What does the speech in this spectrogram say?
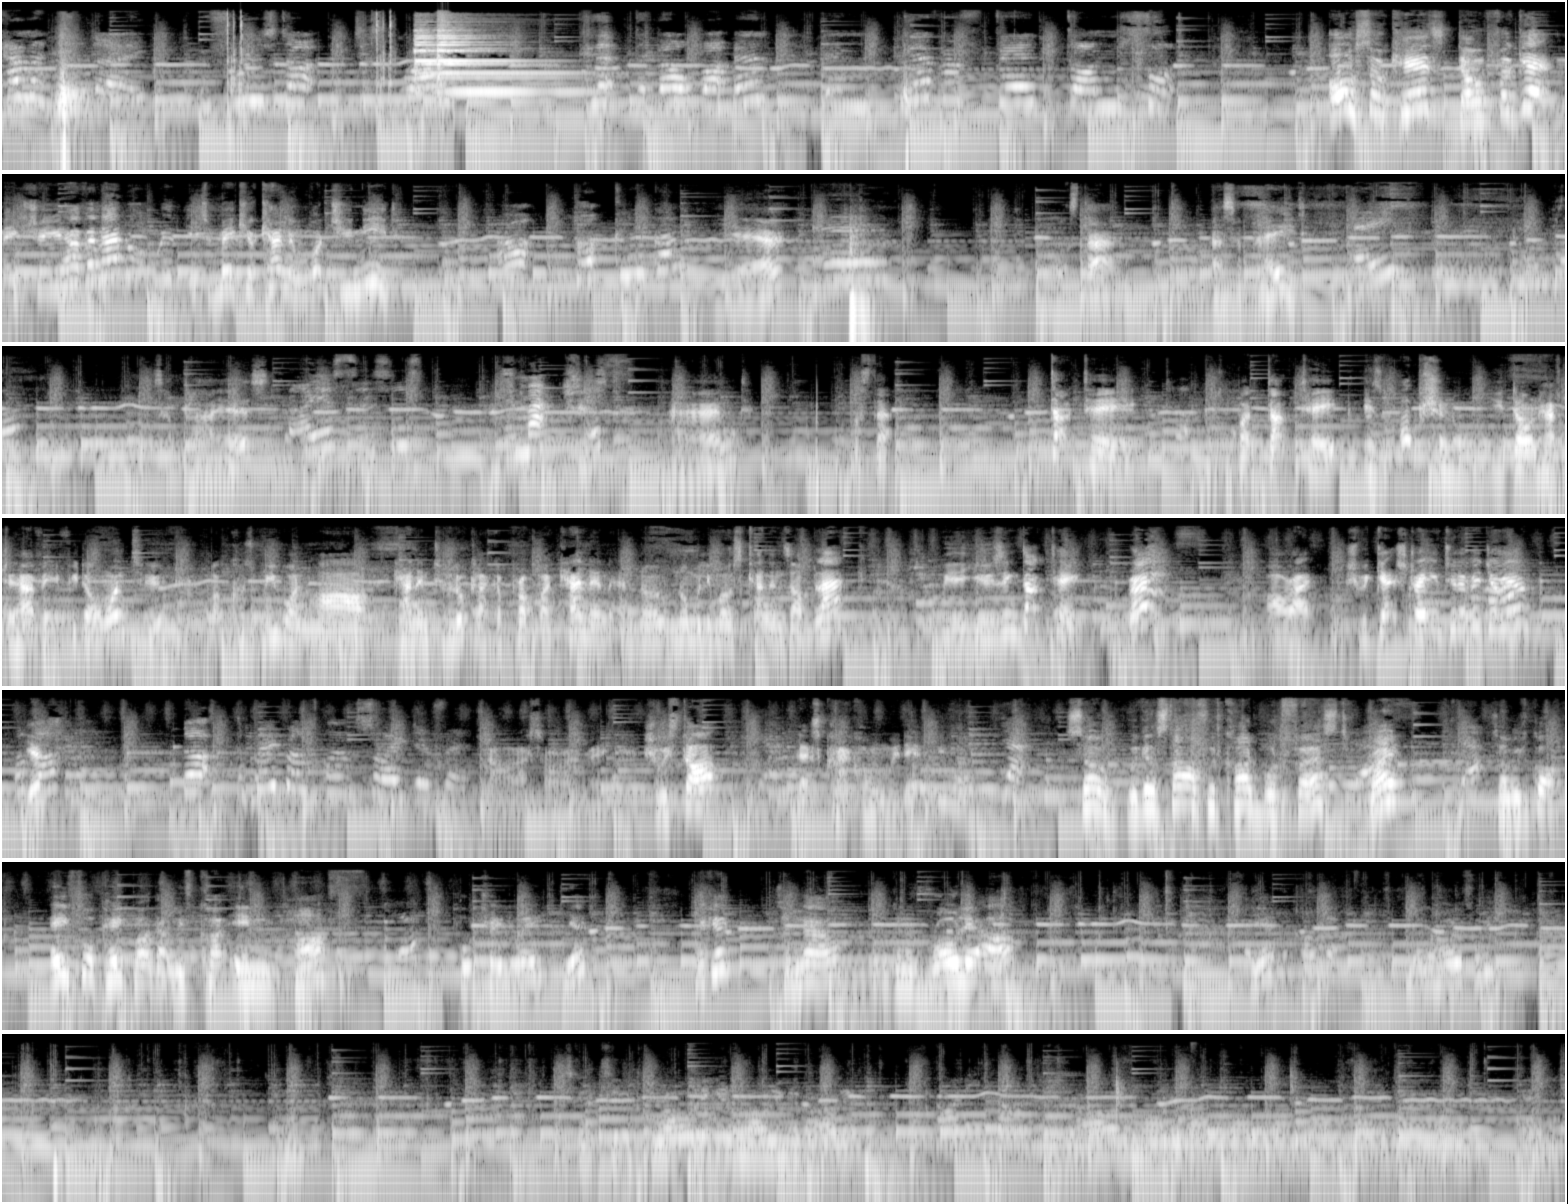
today. Before you start, subscribe, click the bell button, and give us big thumbs up. Also, kids, don't forget, make sure you have an adult with you. To make your cannon, what do you need? Uh, hot glue gun Yeah? and What's that? That's a blade. blade, paper, Some pliers. pliers, scissors, and matches. And what's that? Duct tape. But duct tape is optional. You don't have to have it if you don't want to. But because we want our cannon to look like a proper cannon, and no, normally most cannons are black, we're using duct tape, right? All right. Should we get straight into the video, Ria? Yes. The, the paper's one side different. Oh, that's all right, mate. Should we start? Yeah. Let's crack on with it. Yeah. So we're going to start off with cardboard first, Yeah. right? Yeah. So we've got A4 paper that we've cut in half, Yeah. portrait way, yeah? Okay, so now we're going to roll it up. Yeah? You want to hold it for me? Just to keep rolling and rolling and rolling.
